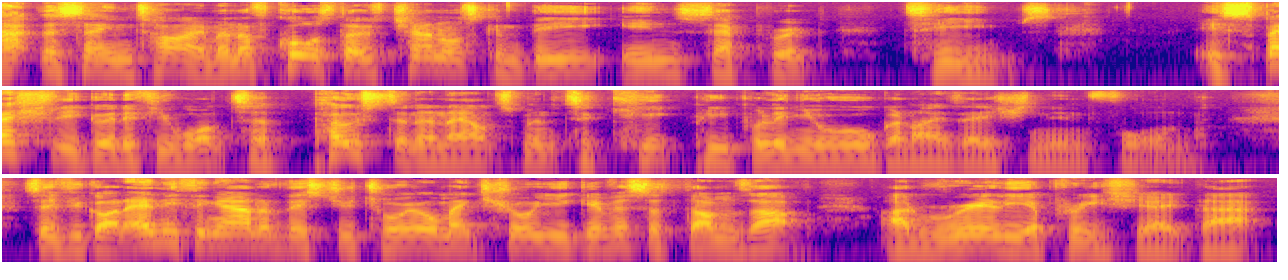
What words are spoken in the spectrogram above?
at the same time. And of course, those channels can be in separate teams. Especially good if you want to post an announcement to keep people in your organization informed. So if you got anything out of this tutorial, make sure you give us a thumbs up. I'd really appreciate that.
